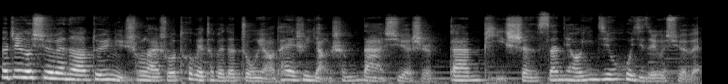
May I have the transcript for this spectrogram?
那这个穴位呢，对于女生来说特别特别的重要，它也是养生大穴，是肝脾肾三条阴经汇集的一个穴位。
